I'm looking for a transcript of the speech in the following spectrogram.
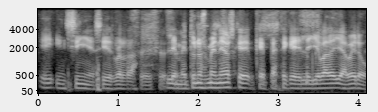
Insigne, sí, es verdad. le mete unos meneos que, parece que le lleva de llavero.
